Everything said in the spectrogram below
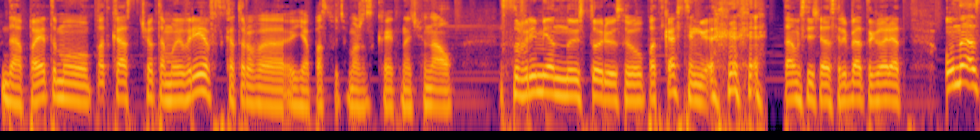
Да, поэтому подкаст «Что там у евреев», с которого я, по сути, можно сказать, начинал, современную историю своего подкастинга. Там сейчас ребята говорят, у нас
